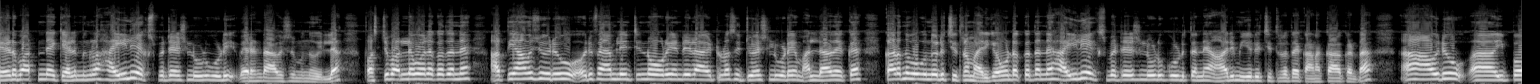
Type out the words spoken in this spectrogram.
തേർഡ് പാർട്ടിന്റെയൊക്കെ ആയാലും നിങ്ങൾ ഹൈലി എക്സ്പെക്ടേഷനോട് കൂടി വരേണ്ട ആവശ്യമൊന്നുമില്ല. ഫസ്റ്റ് പാർട്ടിലെ പോലൊക്കെ തന്നെ അത്യാവശ്യം ഒരു ഒരു ഫാമിലി ഓറിയന്റഡ് ആയിട്ടുള്ള സിറ്റുവേഷനിലൂടെയും അല്ലാതെയൊക്കെ കടന്നു പോകുന്ന ഒരു ചിത്രമായിരിക്കും. അതുകൊണ്ടൊക്കെ തന്നെ ഹൈലി എക്സ്പെക്ടേഷനിലൂടെ കൂടി തന്നെ ആരും ഈ ഒരു ചിത്രത്തെ കണക്കാക്കണ്ട. ആ ഒരു ഇപ്പോൾ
